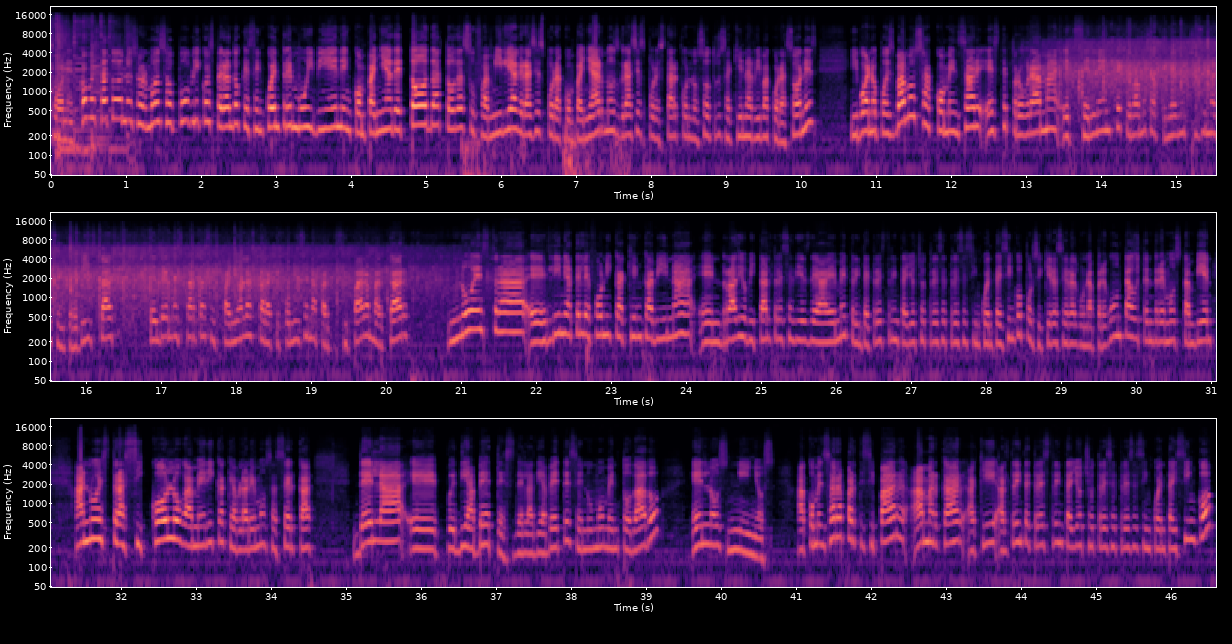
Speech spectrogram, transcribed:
Corazones. ¿Cómo está todo nuestro hermoso público? Esperando que se encuentre muy bien en compañía de toda, toda su familia. Gracias por acompañarnos, gracias por estar con nosotros aquí en Arriba Corazones. Y bueno, pues vamos a comenzar este programa excelente que vamos a tener muchísimas entrevistas. Tendremos cartas españolas para que comiencen a participar, a marcar nuestra eh, línea telefónica aquí en cabina en Radio Vital 1310 de AM 33 38 13 13 55 por si quiere hacer alguna pregunta. Hoy tendremos también a nuestra psicóloga América que hablaremos acerca de la eh, pues, diabetes, de la diabetes en un momento dado en los niños. A comenzar a participar, a marcar aquí al 33 38 13 13 55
